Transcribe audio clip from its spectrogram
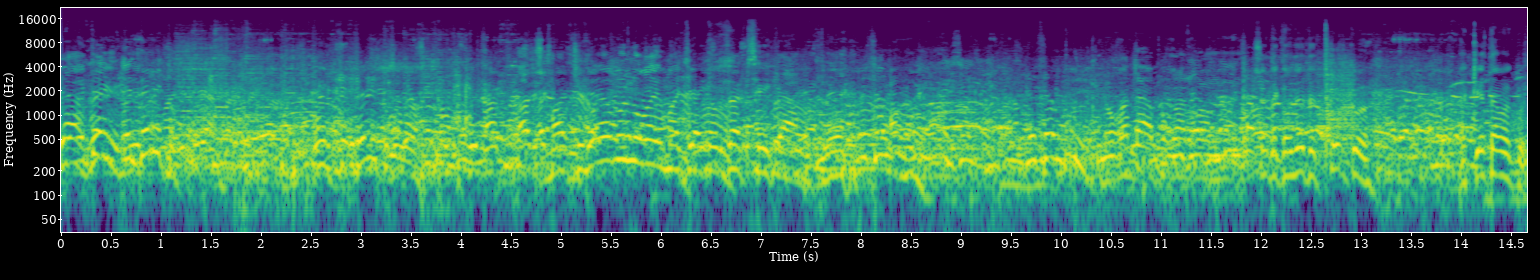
Ya, el, el perrito. El perrito. Maçılayalım noğaya maçıya yoksak şey kahve. Nogata apagarvamda. com a comida de turco. aqui estamos con,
